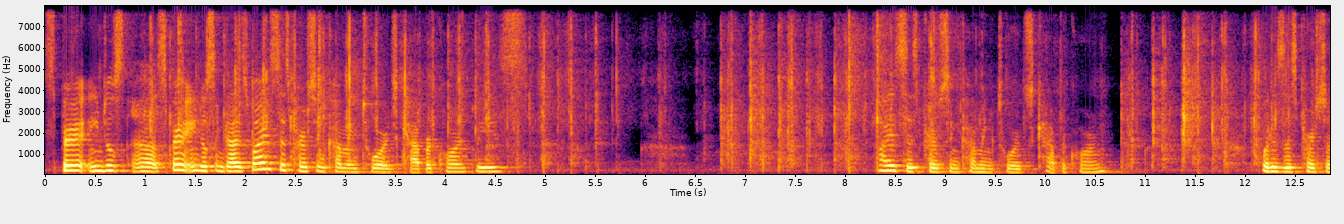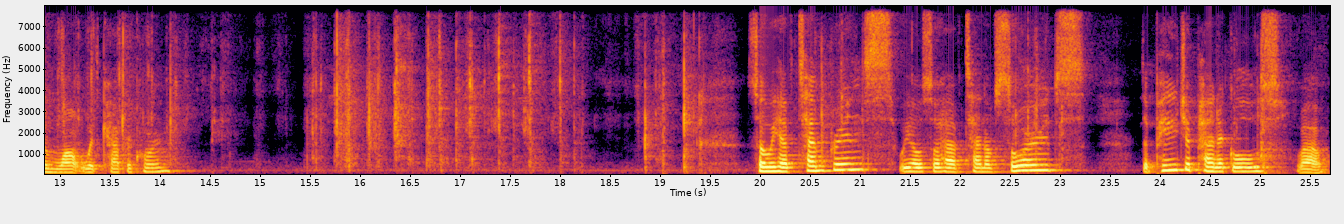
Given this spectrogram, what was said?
Spirit angels, uh, spirit angels and guides, why is this person coming towards Capricorn, please? Why is this person coming towards Capricorn? What does this person want with Capricorn? So we have Temperance. We also have Ten of Swords, the Page of Pentacles. Wow.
